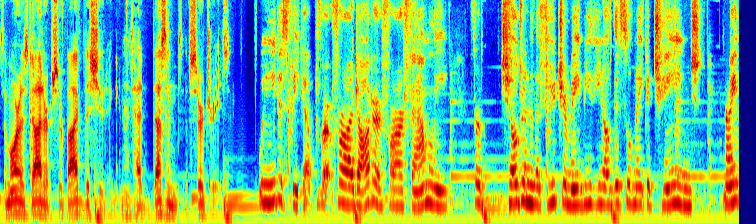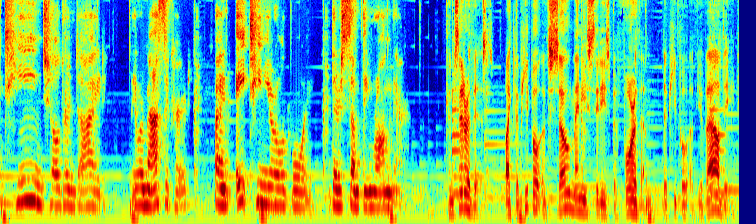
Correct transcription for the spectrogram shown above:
Zamora's daughter survived the shooting and has had dozens of surgeries. We need to speak up for, for our daughter, for our family, for children in the future. Maybe, you know, this will make a change. 19 children died. They were massacred by an 18 year old boy. There's something wrong there. Consider this like the people of so many cities before them, the people of Uvalde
